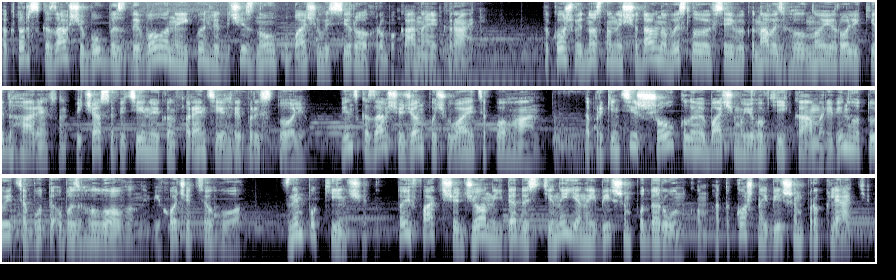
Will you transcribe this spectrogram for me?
Актор сказав, що був би здивований, якби глядачі знову побачили сірого хробака на екрані. Також відносно нещодавно висловився і виконавець головної ролі Кіт Гаррінгтон під час офіційної конференції Гри престолів. Він сказав, що Джон почувається погано. Наприкінці шоу, коли ми бачимо його в тій камері, він готується бути обезголовленим і хоче цього. З ним покінчено. Той факт, що Джон йде до стіни, є найбільшим подарунком, а також найбільшим прокляттям.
